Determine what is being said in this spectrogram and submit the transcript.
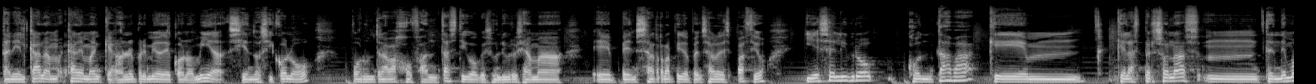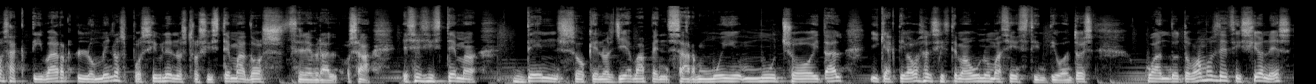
Daniel Kahneman, que ganó el premio de economía siendo psicólogo, por un trabajo fantástico, que es un libro que se llama eh, Pensar rápido, pensar despacio, y ese libro contaba que, mm, que las personas mm, tendemos a activar lo menos posible nuestro sistema 2 cerebral, o sea, ese sistema denso que nos lleva a pensar muy mucho y tal, y que activamos el sistema 1 más instintivo. Entonces, cuando tomamos decisiones,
